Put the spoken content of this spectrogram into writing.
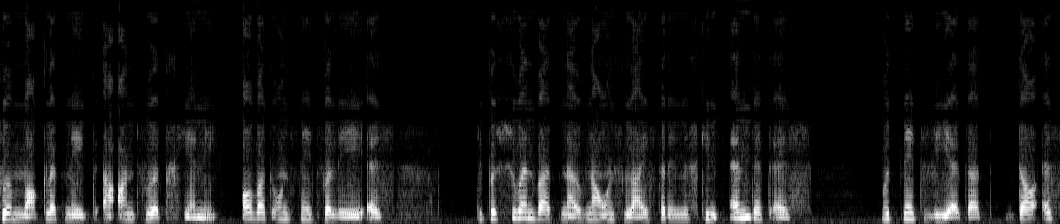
so maklik net 'n antwoord gee nie. Al wat ons net wil hê is die persoon wat nou na ons luister en miskien in dit is, moet net weet dat daar is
